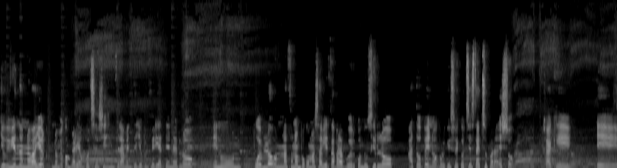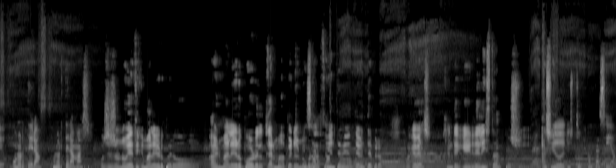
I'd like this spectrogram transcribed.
yo viviendo en Nueva York no me compraría un coche así, sinceramente. Yo prefería tenerlo en un pueblo o en una zona un poco más abierta para poder conducirlo a tope, ¿no? Porque ese coche está hecho para eso. O sea que eh, un hortera, un hortera más. Pues eso, no voy a decir que me alegro, pero... A ver, me alegro por el karma, pero no por el accidente, evidentemente. Pero para que veas, gente que quiere ir de lista, pues eh, ha sido de listo. Fantasía.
